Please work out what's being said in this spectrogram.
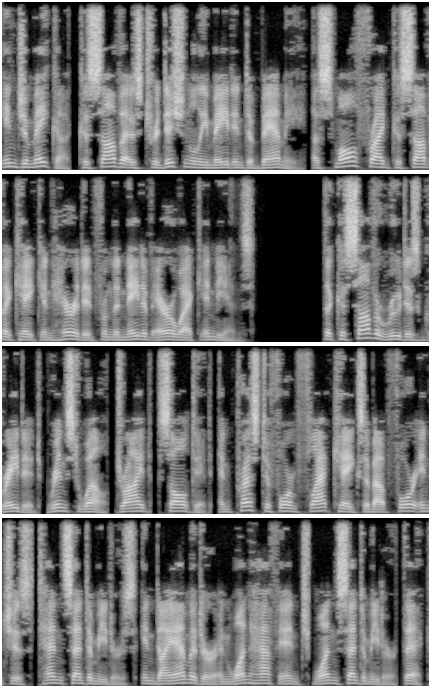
In Jamaica, cassava is traditionally made into bami, a small fried cassava cake inherited from the native Arawak Indians. The cassava root is grated, rinsed well, dried, salted, and pressed to form flat cakes about 4 inches 10 centimeters in diameter and 1 2 inch 1 centimeter thick.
